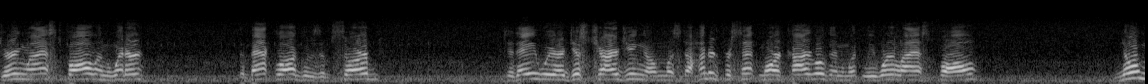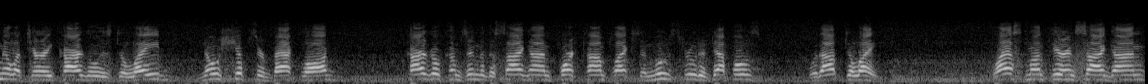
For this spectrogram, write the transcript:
During last fall and winter, the backlog was absorbed. Today we are discharging almost 100% more cargo than what we were last fall. No military cargo is delayed. No ships are backlogged. Cargo comes into the Saigon port complex and moves through to depots without delay. Last month here in Saigon,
